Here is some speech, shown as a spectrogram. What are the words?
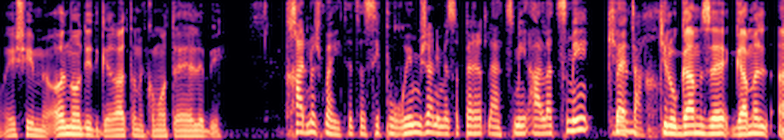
מרגיש שהיא מאוד מאוד אתגרה את המקומות האלה בי. חד משמעית, את הסיפורים שאני מספרת לעצמי על עצמי, בטח. כאילו גם זה, גם, על, uh,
